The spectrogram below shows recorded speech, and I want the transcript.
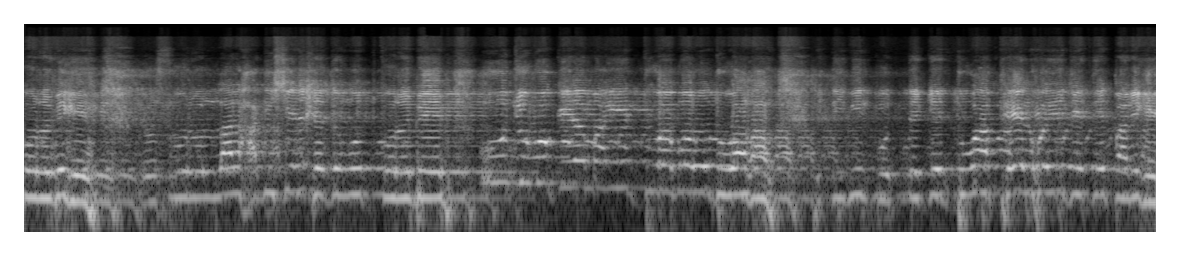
করবে। গে রসুল্লাহর হাদিসের খেদমত করবে। ও যুবকেরা, মায়ের দোয়া, বড় দোয়া। পৃথিবীর প্রত্যেকের দোয়া ফেল হয়ে যেতে পারে। গে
